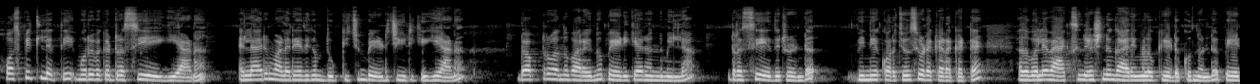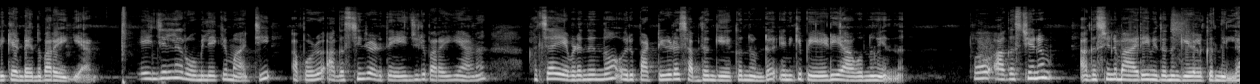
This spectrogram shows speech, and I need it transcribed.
ഹോസ്പിറ്റലിലെത്തി മുറിവൊക്കെ ഡ്രസ്സ് ചെയ്യുകയാണ്. എല്ലാവരും വളരെയധികം ദുഃഖിച്ചും പേടിച്ചും ഇരിക്കുകയാണ് ഡോക്ടർ വന്ന് പറയുന്നു പേടിക്കാനൊന്നുമില്ല. ഡ്രസ്സ് ചെയ്തിട്ടുണ്ട്. പിന്നെ കുറച്ച് ദിവസം ഇവിടെ കിടക്കട്ടെ. അതുപോലെ വാക്സിനേഷനും കാര്യങ്ങളൊക്കെ എടുക്കുന്നുണ്ട്. പേടിക്കേണ്ട എന്ന് പറയുകയാണ്. ഏഞ്ചലിനെ റൂമിലേക്ക് മാറ്റി. അപ്പോൾ അഗസ്റ്റിന്റെ അടുത്ത് ഏഞ്ചൽ പറയുകയാണ് അച്ഛാ എവിടെ നിന്നോ ഒരു പട്ടിയുടെ ശബ്ദം കേൾക്കുന്നുണ്ട്. എനിക്ക് പേടിയാവുന്നു എന്ന്. അപ്പോൾ അഗസ്റ്റിനും അഗസ്റ്റിന്റെ ഭാര്യയും ഇതൊന്നും കേൾക്കുന്നില്ല.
